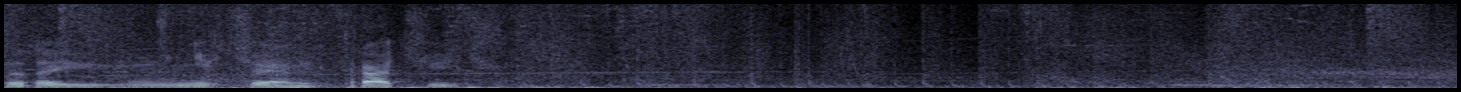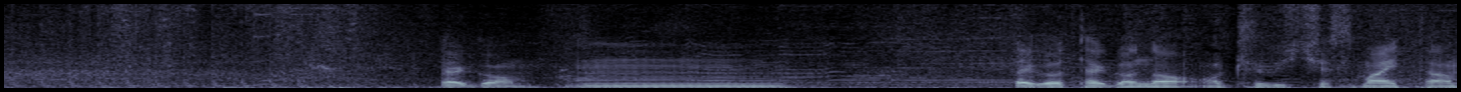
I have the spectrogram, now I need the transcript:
Tutaj nie chciałem tracić. tego, mm, tego, tego, no oczywiście Smite'a.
